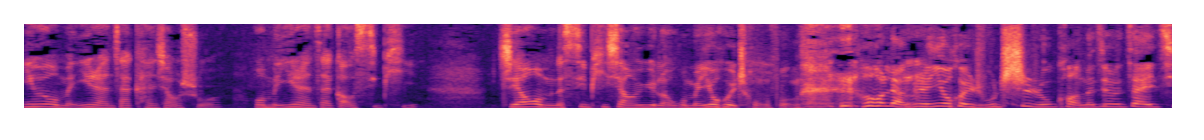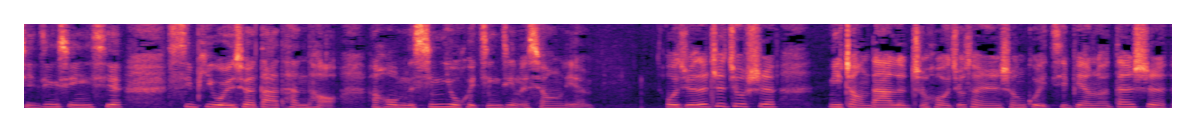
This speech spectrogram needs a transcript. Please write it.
因为我们依然在看小说，我们依然在搞 CP，只要我们的 CP 相遇了，我们又会重逢，然后两个人又会如痴如狂的就是在一起进行一些 CP 文学大探讨，然后我们的心又会紧紧的相连。我觉得这就是你长大了之后，就算人生轨迹变了，但是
